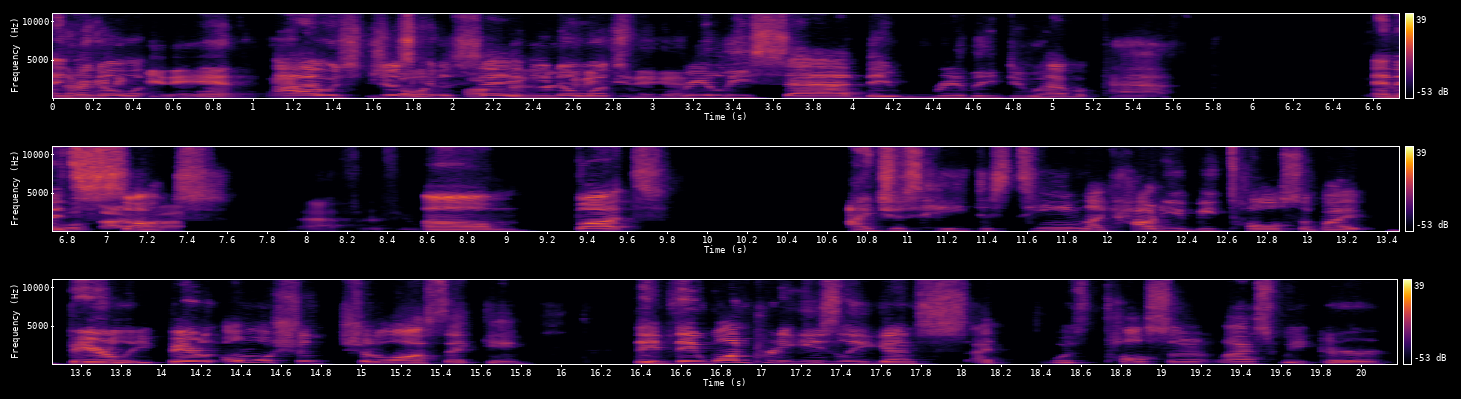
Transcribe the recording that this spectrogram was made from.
and you know what? get in. I was just Those gonna say, you know what's really sad? They really do have a path, and Yeah, it we'll sucks. after if you. Um, but I just hate this team. Like, how do you beat Tulsa by barely, barely, almost should should have lost that game. They they won pretty easily against I was Tulsa last week or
